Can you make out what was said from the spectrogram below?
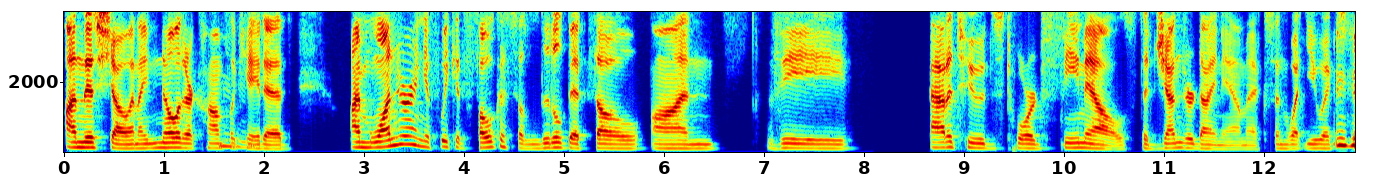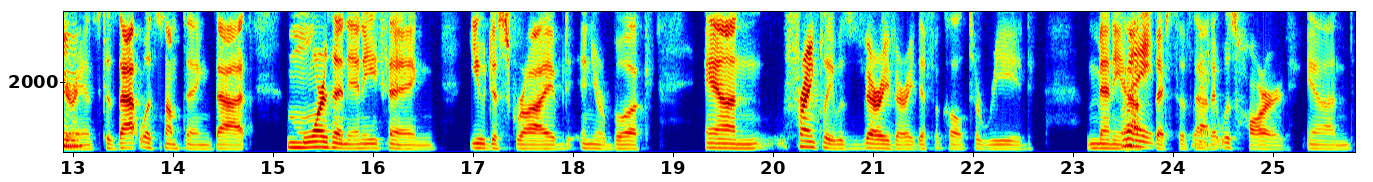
on this show. And I know they're mm-hmm. complicated. Mm-hmm. I'm wondering if we could focus a little bit, though, on the attitudes toward females, the gender dynamics, and what you mm-hmm. experienced, because mm-hmm. that was something that more than anything you described in your book. And frankly, it was very, very difficult to read many right. aspects of that. Right. It was hard and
